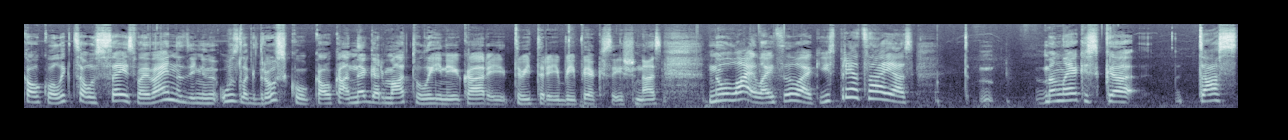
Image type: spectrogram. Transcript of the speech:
kaut ko ko likt savus sejas vai vainadziņu, uzlikt drusku kaut kā negarmatu līniju, kā arī Twitterī bija piekasīšanās. Nu, lai, lai cilvēki izpriecājās, man liekas, ka tas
